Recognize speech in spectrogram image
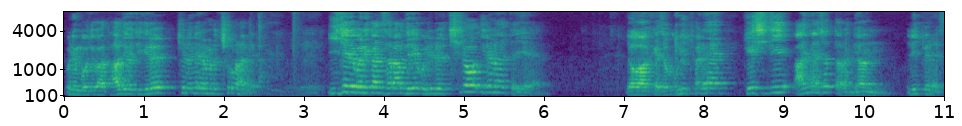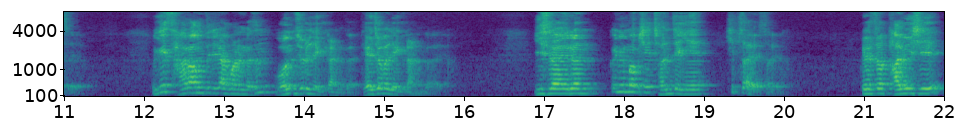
우리 모두가 다 되어지기를 주님의 이름으로 축원합니다. 이절에 보니까 사람들이 우리를 치러 일어날 때에 여호와께서 우리 편에 계시지 아니하셨더라면 표현했어요. 이게 사람들이라고 하는 것은 원수를 얘기하는 거예요. 대적을 얘기하는 거예요. 이스라엘은 끊임없이 전쟁에 휩싸였어요. 그래서 다윗이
